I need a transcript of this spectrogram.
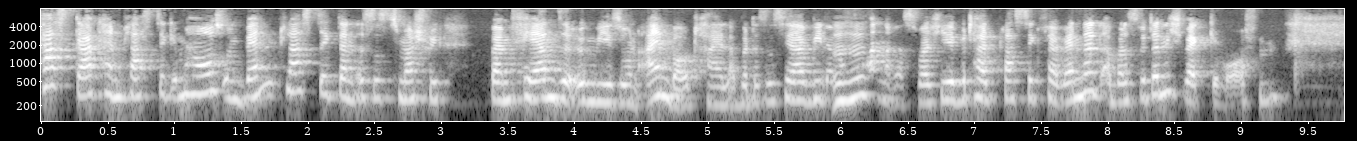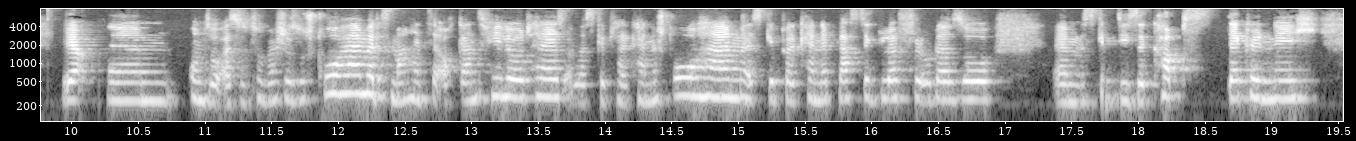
fast gar kein Plastik im Haus und wenn Plastik, dann ist es zum Beispiel beim Fernseher irgendwie so ein Einbauteil, aber das ist ja wieder mhm. was anderes, weil hier wird halt Plastik verwendet, aber das wird dann nicht weggeworfen. Ja. Ähm, und so, also zum Beispiel so Strohhalme, das machen jetzt ja auch ganz viele Hotels, aber es gibt halt keine Strohhalme, es gibt halt keine Plastiklöffel oder so, ähm, es gibt diese Kopfdeckel nicht,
